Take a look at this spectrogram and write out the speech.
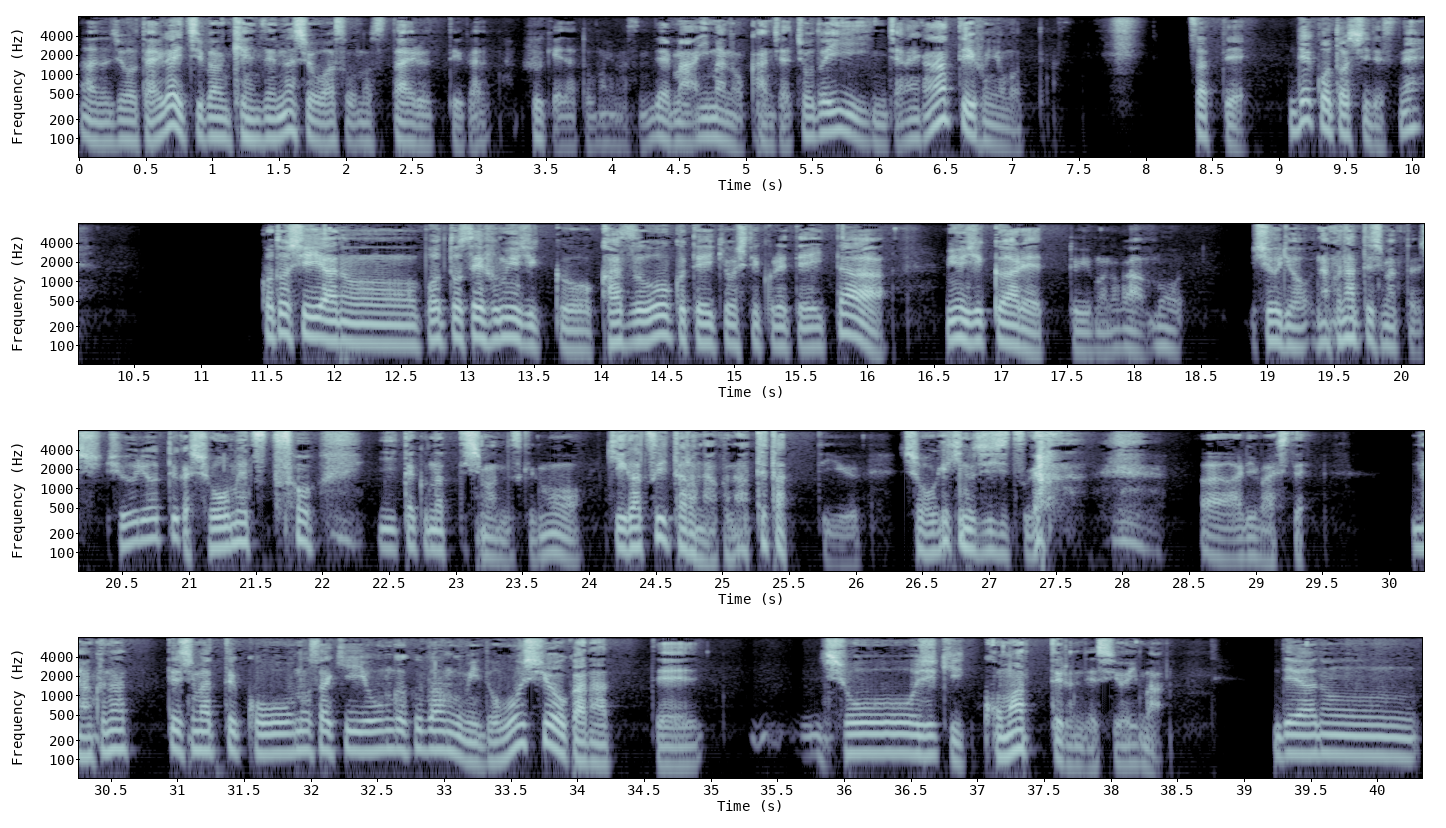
あの状態が一番健全な昭和層のスタイルっていうか風景だと思いますんで、まあ今の感じはちょうどいいんじゃないかなっていうふうに思ってます。さて、で今年ですね。今年あの、ポッドセーフミュージックを数多く提供してくれていたミュージックアレイというものがもう終了、なくなってしまった。終了っていうか消滅と言いたくなってしまうんですけども、気がついたらなくなってたっていう衝撃の事実が ありまして。なくなってしまって、この先音楽番組どうしようかなって、正直困ってるんですよ、今。で、あの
